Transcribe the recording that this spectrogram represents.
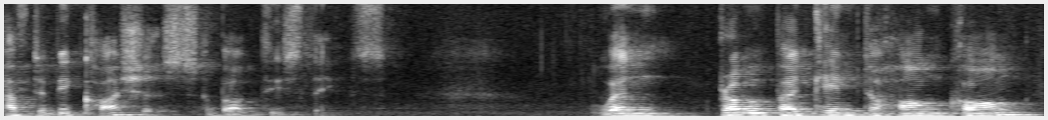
have to be cautious about these things. When Prabhupada came to Hong Kong,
